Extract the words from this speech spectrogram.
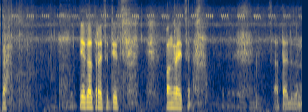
का? ते जात राहायचं तेच पांघरायचं सात आठ जण.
